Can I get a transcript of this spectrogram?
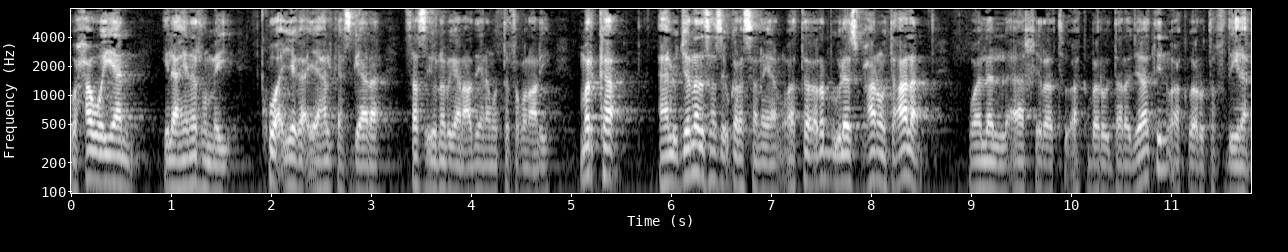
Waxa weeyaan ilaahayna rumeeyey. Kuwa iyaga ayaa halkaas gaara. Saas ayuu nabigaan cadayna muttafaqun caleyh marka ahlu jannada saasay u kala saneeyaan waata rabbi ilahi subxana wa tacaala walalaakhiratu akbaru darajaati wa tafdiila.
